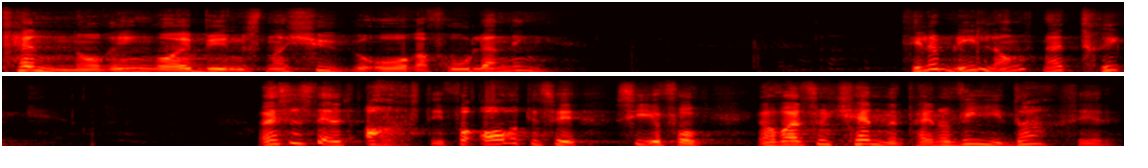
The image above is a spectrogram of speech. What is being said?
tenåring og i begynnelsen av 20-åra frolending til å bli langt mer trygg. Og Jeg synes det er litt artig, for av og til sier folk ja, hva er det som kjennetegner Vidar. sier de.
